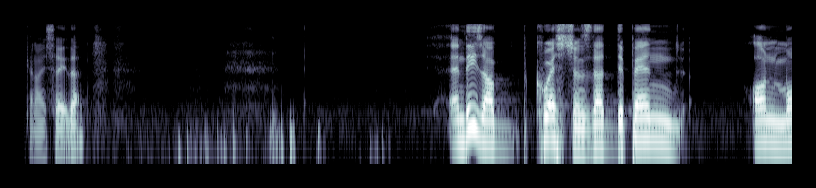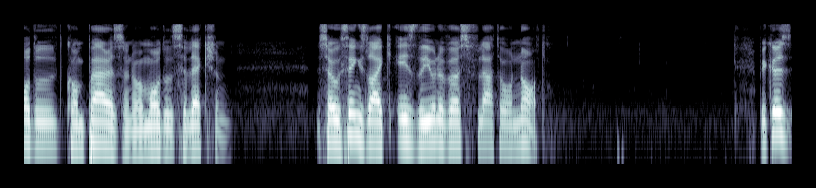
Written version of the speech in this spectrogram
Can I say that? and these are questions that depend on model comparison or model selection. So things like, is the universe flat or not? Because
